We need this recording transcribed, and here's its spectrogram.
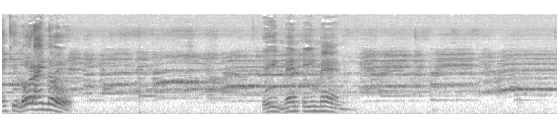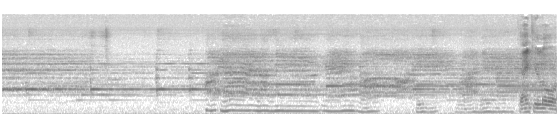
Thank you, Lord. I know. Amen. Amen. Thank you, Lord.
